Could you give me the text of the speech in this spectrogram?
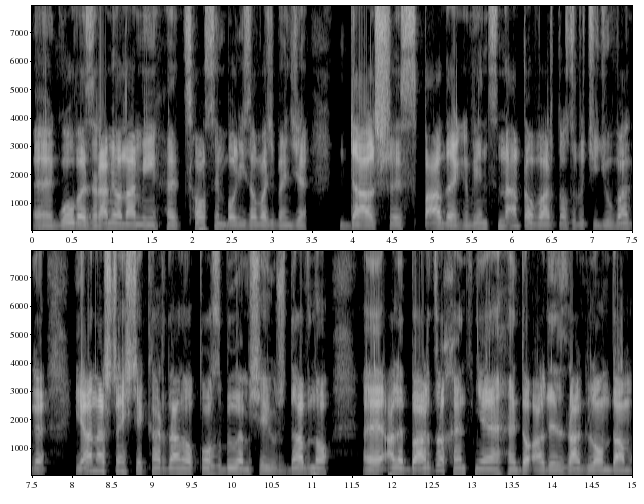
e, głowę z ramionami, e, co symbolizować będzie dalszy spadek, więc na to warto zwrócić uwagę. Ja na szczęście Cardano pozbyłem się już dawno, e, ale bardzo chętnie do Ady zaglądam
